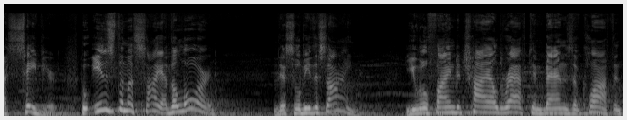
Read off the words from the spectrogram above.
a Savior, who is the Messiah, the Lord. This will be the sign. You will find a child wrapped in bands of cloth and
